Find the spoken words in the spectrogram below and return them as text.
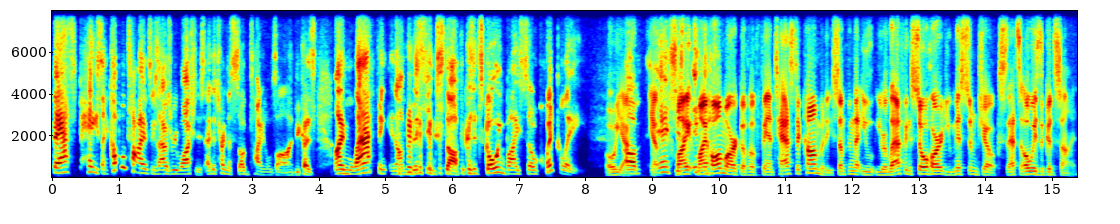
fast paced. Like a couple of times because I was rewatching this, I had to turn the subtitles on because I'm laughing and I'm missing stuff because it's going by so quickly. Oh yeah, Um, Yep. and just- my it- my hallmark of a fantastic comedy, something that you you're laughing so hard you miss some jokes. That's always a good sign.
